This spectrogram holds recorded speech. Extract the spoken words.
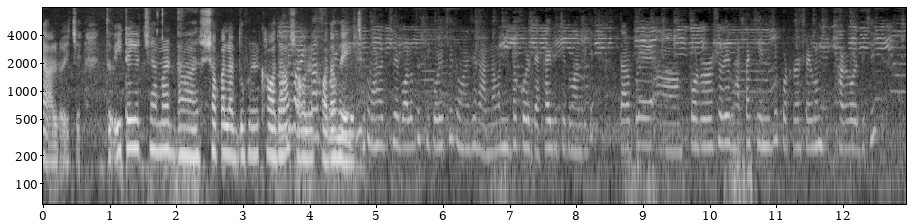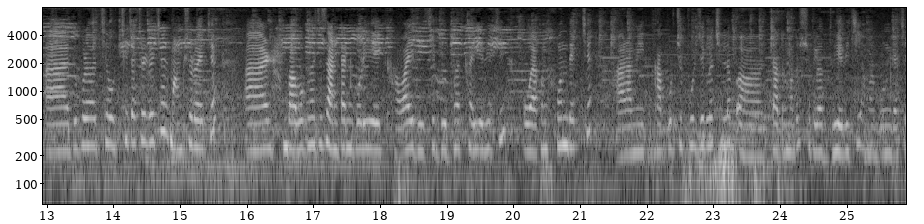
ডাল রয়েছে। তো এইটাই হচ্ছে আমার সকাল আর দুপুরের খাওয়া দাওয়া সকালের খাওয়া দাওয়া হয়ে গেছে। তোমার হচ্ছে বলো তো কী করেছি? তোমার যে রান্না বান্নাটা করে দেখাই দিচ্ছি তোমাদেরকে। তারপরে পটল রসা দিয়ে ভাতটা খেয়ে নিয়েছি। পটল রসা একদম ফাঁকা করে দিচ্ছি আর দুপুরে হচ্ছে উচ্ছে চচ্চড়ি রয়েছে আর মাংস রয়েছে। আর বাবুকে হচ্ছে স্নান টান করিয়ে খাওয়াই দিয়েছি, দুধ ভাত খাইয়ে দিয়েছি। ও এখন ফোন দেখছে আর আমি কাপড় চোপড় যেগুলো ছিল চাদর মাদর সেগুলো ধুয়ে দিচ্ছি আমার বোন গেছে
